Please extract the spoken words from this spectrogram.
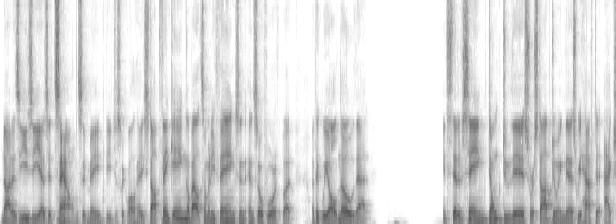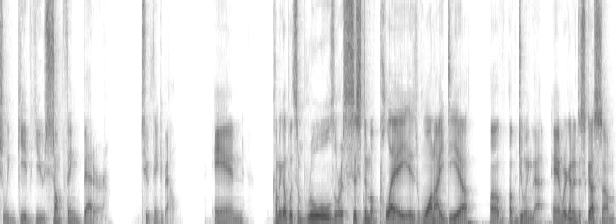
not as easy as it sounds. It may be just like, well, hey, stop thinking about so many things and, and so forth. But I think we all know that instead of saying, don't do this or stop doing this, we have to actually give you something better to think about. And coming up with some rules or a system of play is one idea of, of doing that. And we're going to discuss some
